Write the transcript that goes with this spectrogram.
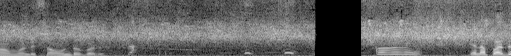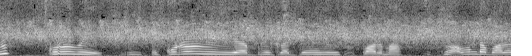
ஆமாண்டி சவுண்டை பாரு குருவி என்னப்பா அது? குருவி. குருவி எப்படி கத்து பாருமா. சவுண்ட பாரு.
